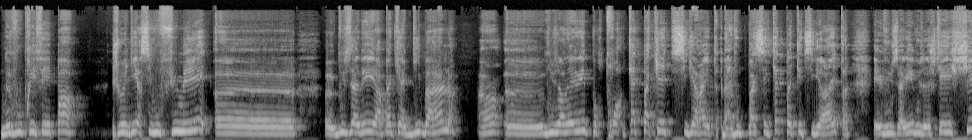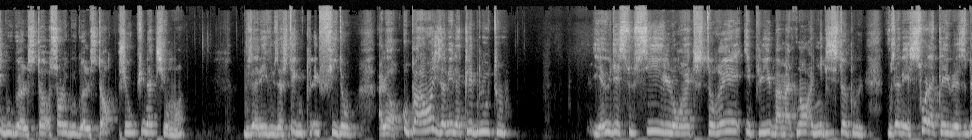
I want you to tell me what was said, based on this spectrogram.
Ne vous privez pas. Je veux dire, si vous fumez, euh, euh, vous avez un paquet à 10 balles, hein, euh, vous en avez pour 3, 4 paquets de cigarettes. Ben, vous passez 4 paquets de cigarettes et vous allez vous acheter chez Google Store, sur le Google Store. J'ai aucune action. Hein. Vous allez vous acheter une clé FIDO. Alors, auparavant, ils avaient la clé Bluetooth. Il y a eu des soucis, ils l'ont restaurée et puis bah, maintenant, elle n'existe plus. Vous avez soit la clé USB,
